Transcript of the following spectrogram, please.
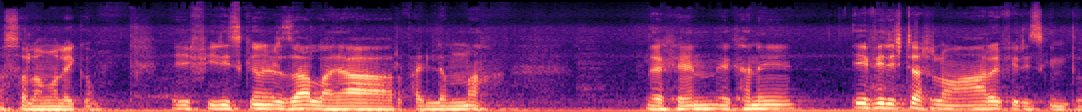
আসসালামু আলাইকুম। এই ফ্রিজ কানের জ্বালায় আর ফাইলাম না। দেখেন, এখানে এই ফ্রিজটা আসলে আর এ ফ্রিজ কিন্তু।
